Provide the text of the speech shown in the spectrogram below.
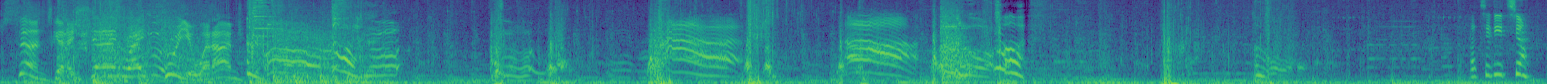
Sun's gonna shine right through you when I'm. Grazie tizio.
